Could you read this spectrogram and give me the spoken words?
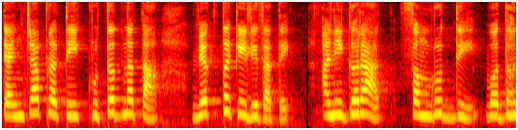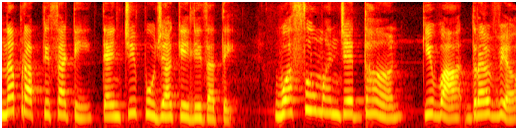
त्यांच्याप्रती कृतज्ञता व्यक्त केली जाते. आणि घरात समृद्धी व धनप्राप्तीसाठी त्यांची पूजा केली जाते. वसू म्हणजे धन किंवा द्रव्य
